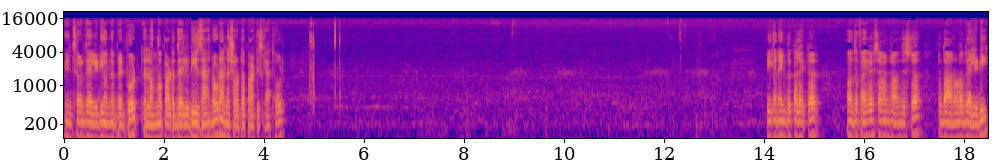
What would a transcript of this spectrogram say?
We insert the LED on the breadboard. The longer part of the LED is the anode and the shorter part is cathode. We connect the collector of the 557 transistor to the anode of the LED.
